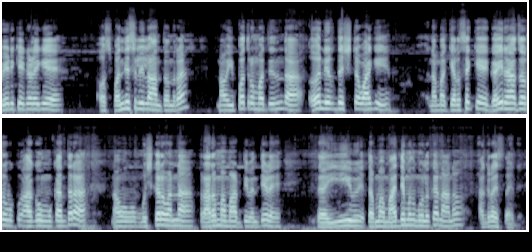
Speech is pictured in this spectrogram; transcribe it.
ಬೇಡಿಕೆಗಳಿಗೆ ಸ್ಪಂದಿಸಲಿಲ್ಲ ಅಂತಂದ್ರೆ ನಾವು ಇಪ್ಪತ್ತೊಂಬತ್ತರಿಂದ ಅನಿರ್ದಿಷ್ಟವಾಗಿ ನಮ್ಮ ಕೆಲಸಕ್ಕೆ ಗೈರ್ಹಾಜರು ಆಗುವ ಮುಖಾಂತರ ನಾವು ಮುಷ್ಕರವನ್ನು ಪ್ರಾರಂಭ ಮಾಡ್ತೀವಿ ಅಂತೇಳಿ ಈ ತಮ್ಮ ಮಾಧ್ಯಮದ ಮೂಲಕ ನಾನು ಆಗ್ರಹಿಸ್ತಾ ಇದ್ದೇನೆ.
